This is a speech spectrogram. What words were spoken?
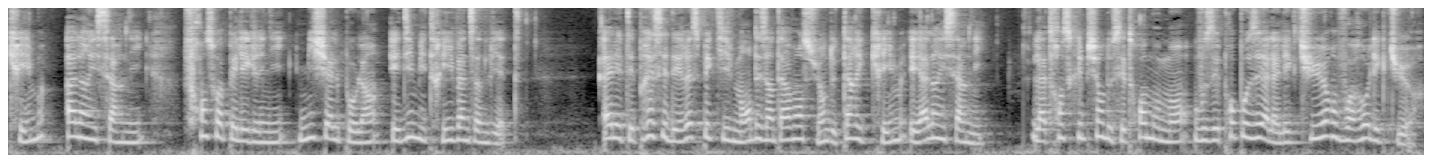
Krim, Alain Issarni, François Pellegrini, Michel Paulin et Dimitri Van Zanviet. Elle était précédée respectivement des interventions de Tariq Krim et Alain Issarni. La transcription de ces trois moments vous est proposée à la lecture, voire relecture.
